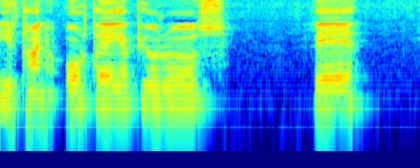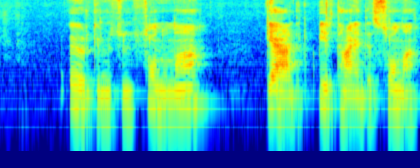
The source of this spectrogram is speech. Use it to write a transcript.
bir tane ortaya yapıyoruz ve örgümüzün sonuna geldik. Bir tane de sona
